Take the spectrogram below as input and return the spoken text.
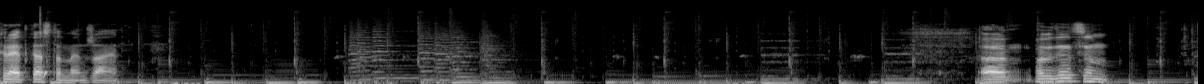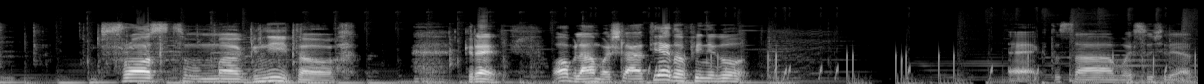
Create custom engine. Uh, pavadinsim Frost Magneto. Greit. O, blemba, išleido tiek daug pinigų. Eik, tu savo, sužiūrėt.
